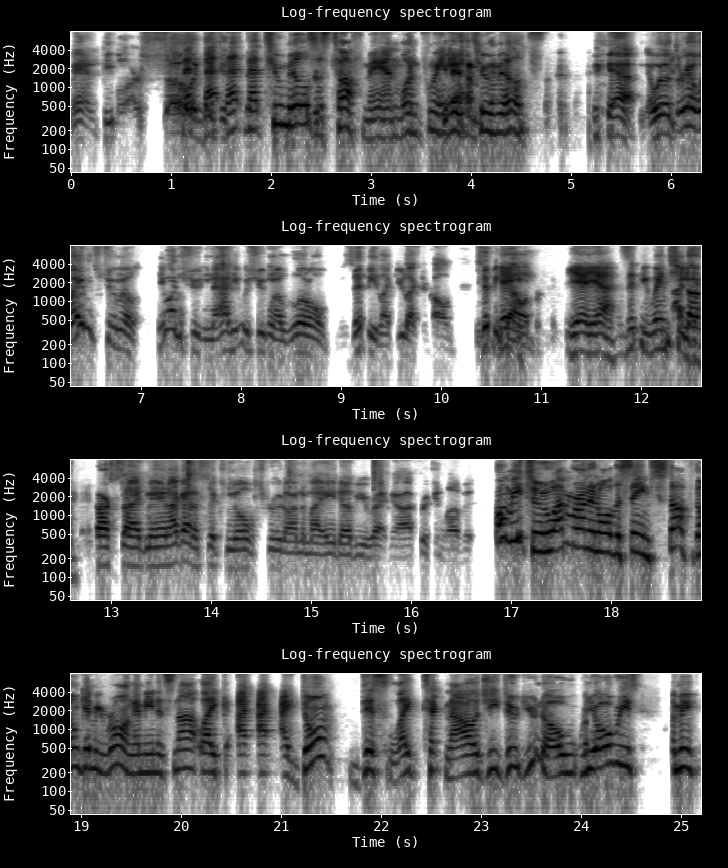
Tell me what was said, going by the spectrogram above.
man, people are so That, that, that, that two mils is tough, man. 1.82 Yeah. two mils. yeah, and with a 308, it's two mils. He wasn't shooting that. He was shooting a little zippy, like you like to call it, zippy Yeah. caliber. Yeah, yeah. Zippy wind cheater. Dark side, man. I got a six mil screwed onto my AW right now. I freaking love it. Oh, me too. I'm running all the same stuff. Don't get me wrong. I mean, it's not like I, I, I don't dislike technology, dude. You know, we always. I mean,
